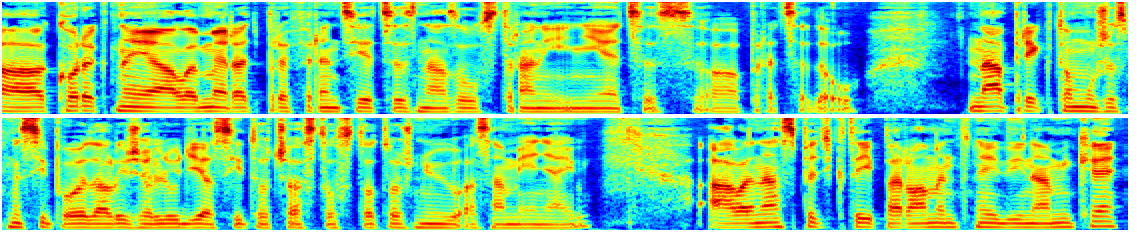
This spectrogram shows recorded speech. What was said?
Korektné je ale merať preferencie cez názov strany, nie cez e, predsedov napriek tomu, že sme si povedali, že ľudia si to často stotožňujú a zamieňajú. Ale naspäť k tej parlamentnej dynamike,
